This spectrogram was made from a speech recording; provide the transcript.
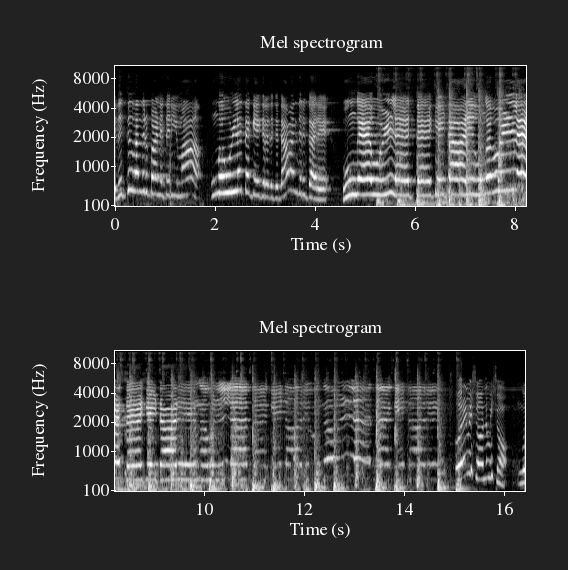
எதுக்கு வந்திருப்பான்னு தெரியுமா? உங்க உள்ளத்தை கேக்குறதுக்கு தான் வந்திருக்காரு. உங்க உள்ளத்தை கேட்டாரு உங்க உள்ளத்தை கேட்டாரு. உங்க உள்ளத்தை கேட்டாரு உங்க உள்ளத்தை கேட்டாரு. ஒரு நிமிஷம் ஒரு நிமிஷம். உங்க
